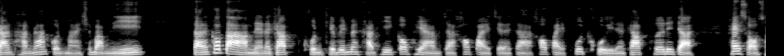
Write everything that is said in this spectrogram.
การผ่านร่างกฎหมายฉบับนี้ แต่ก็ตามเนี่ยนะครับคุณเควินแมคคาที่ก็พยายามจะเข้าไปเจรจาเข้าไปพูดคุยนะครับ เพื่อที่จะให้สส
